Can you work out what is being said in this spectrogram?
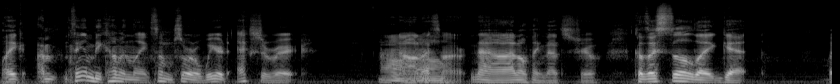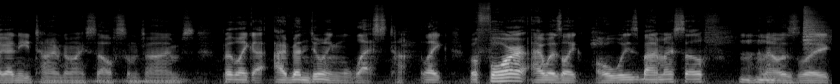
like I'm thinking of becoming like some sort of weird extrovert. Oh, no, that's not. No, I don't think that's true. Because I still like get like I need time to myself sometimes. But like I, I've been doing less time. Like before, I was like always by myself, and I was like,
